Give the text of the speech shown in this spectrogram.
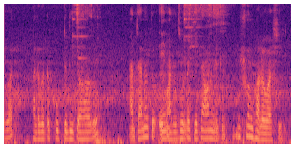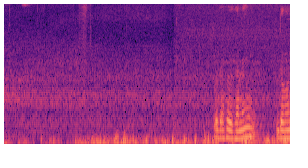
এবার ভালো করে ফুটতে দিতে হবে। আর জানো তো, এই মাছের ঝোলটা খেতে আমার মেয়েকে ভীষণ ভালোবাসি। তো দেখো এখানে যখন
